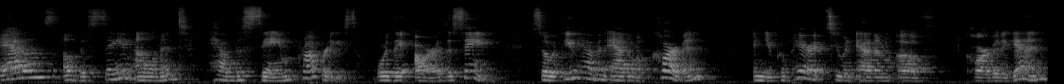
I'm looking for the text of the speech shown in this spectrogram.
atoms of the same element have the same properties, or they are the same. So if you have an atom of carbon and you compare it to an atom of carbon again,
